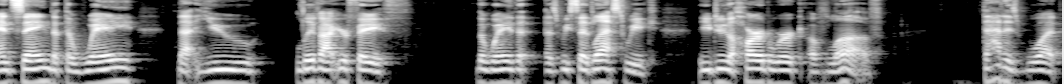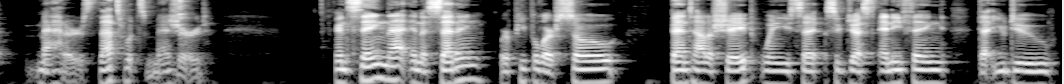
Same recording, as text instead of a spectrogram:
and saying that the way that you live out your faith the way that as we said last week that you do the hard work of love that is what matters. That's what's measured. And saying that in a setting where people are so bent out of shape when you say, suggest anything that you do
